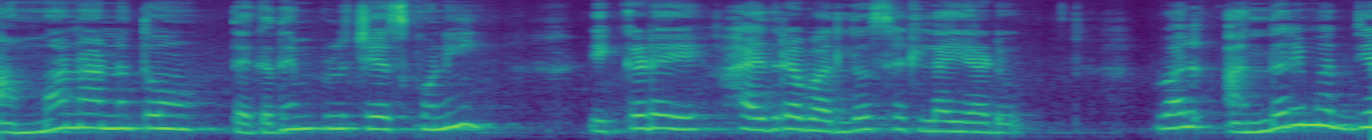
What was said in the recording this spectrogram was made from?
అమ్మా నాన్నతో తెగదెంపులు చేసుకొని ఇక్కడే హైదరాబాద్లో సెటిల్ అయ్యాడు. వాళ్ళందరి మధ్య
